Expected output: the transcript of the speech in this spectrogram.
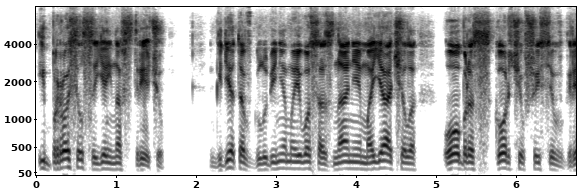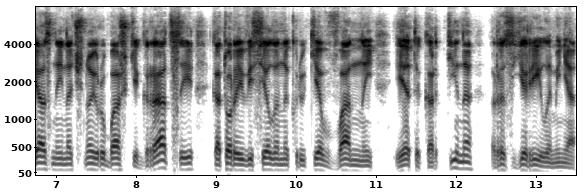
и бросился ей навстречу. Где-то в глубине моего сознания маячило образ скорчившийся в грязной ночной рубашке Грации, которая висела на крюке в ванной, и эта картина разъярила меня.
